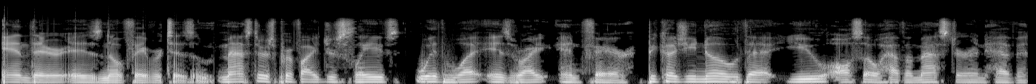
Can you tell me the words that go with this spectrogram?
and there is no favoritism. Masters, provide your slaves with what is right and fair, because you know that you also have a master in heaven.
